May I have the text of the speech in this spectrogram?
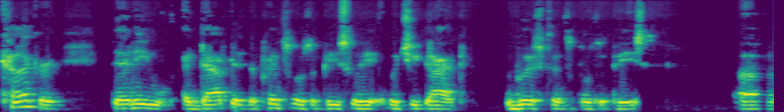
conquered, then he adopted the principles of peace, which he got the Buddhist principles of peace uh,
